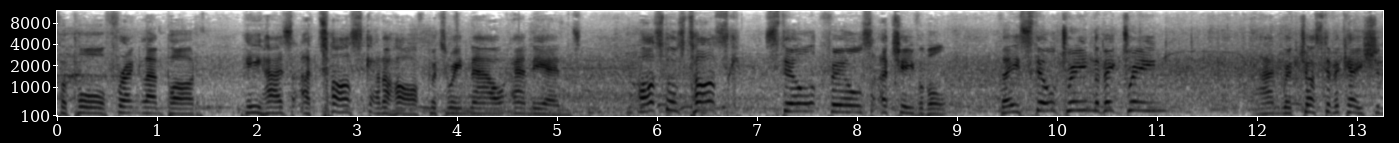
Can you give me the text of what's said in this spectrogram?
for poor Frank Lampard. He has a task and a half between now and the end. Arsenal's task still feels achievable. They still dream the big dream, and with justification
